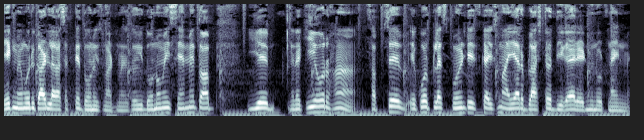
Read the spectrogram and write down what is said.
एक मेमोरी कार्ड लगा सकते हैं दोनों स्मार्ट में। तो ये दोनों में ही सेम है तो आप ये रखिए। और हाँ सबसे एक और प्लस पॉइंट है, इसका इसमें आई आर ब्लास्टर दिया गया है रेडमी नोट नाइन में।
